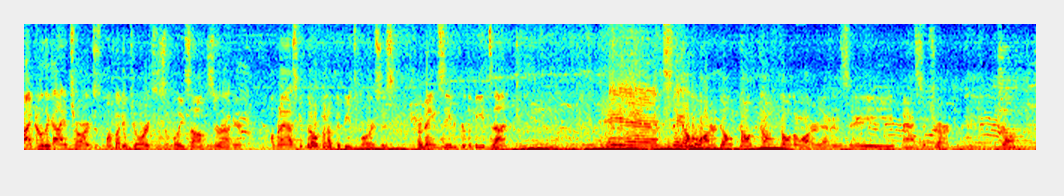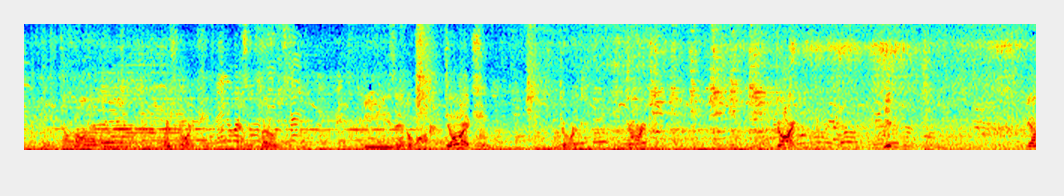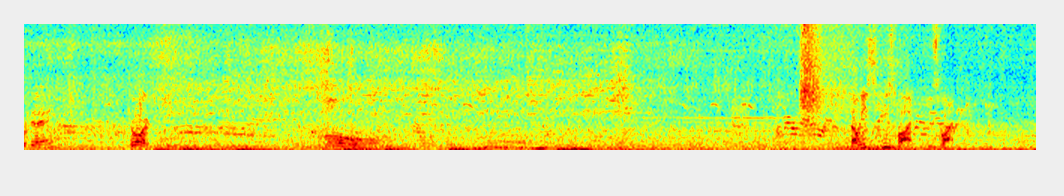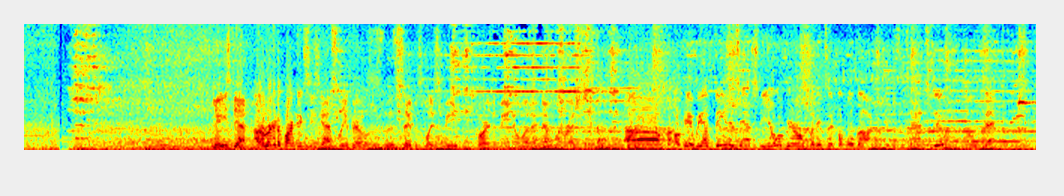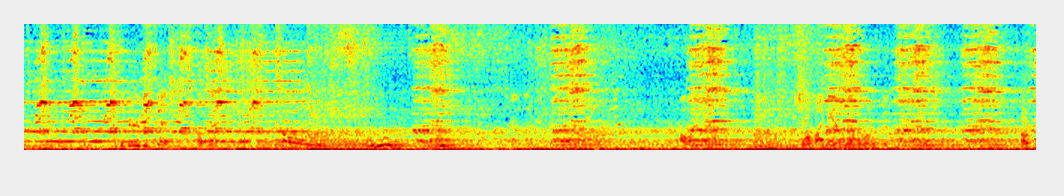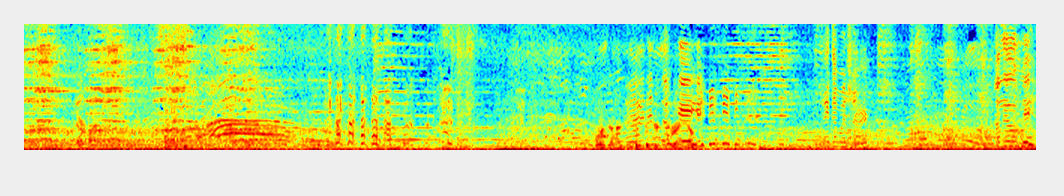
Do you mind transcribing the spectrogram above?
I know the guy in charge. It's my buddy George. He's a police officer out here. I'm gonna ask him to open up the beach for us. Just remain seated for the meantime. And stay on the water. Don't don't don't go in the water. That is a massive shark. Don't don't go in it. Where's George? That's his pose. He's in the water. George! George. George! George! You, you okay? George! No, he's he's fine. He's fine. Yeah, he's dead. All right, we're gonna park next to these gasoline barrels. This is the safest place to be, according to the manual, and I definitely it. Um, okay, we have bait attached to the yellow barrel, but it's at the whole dog. It was attached to. Okay. That's a very big fish. Okay. We're gonna need a bigger It's okay. Nakita mo shark? A little bit.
